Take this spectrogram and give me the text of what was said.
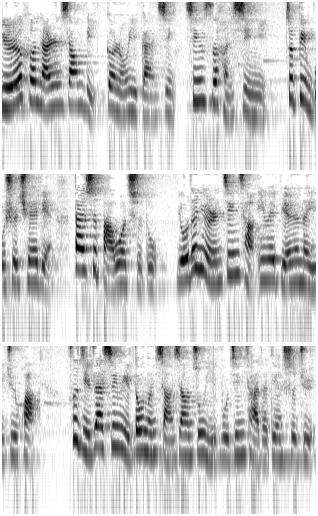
女人和男人相比更容易感性，心思很细腻，这并不是缺点，但是把握尺度。有的女人经常因为别人的一句话，自己在心里都能想象出一部精彩的电视剧。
